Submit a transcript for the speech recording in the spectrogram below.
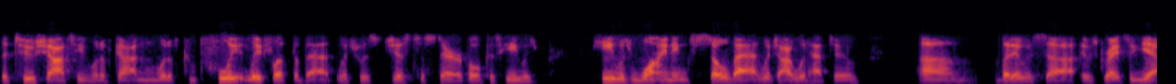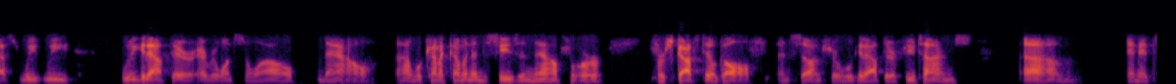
the two shots he would have gotten would have completely flipped the bet, which was just hysterical because he was he was whining so bad, which I would have too. Um, but it was uh, it was great. So yes, we we we get out there every once in a while now. Uh, we're kind of coming into season now for for Scottsdale golf, and so I'm sure we'll get out there a few times. Um, and it's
